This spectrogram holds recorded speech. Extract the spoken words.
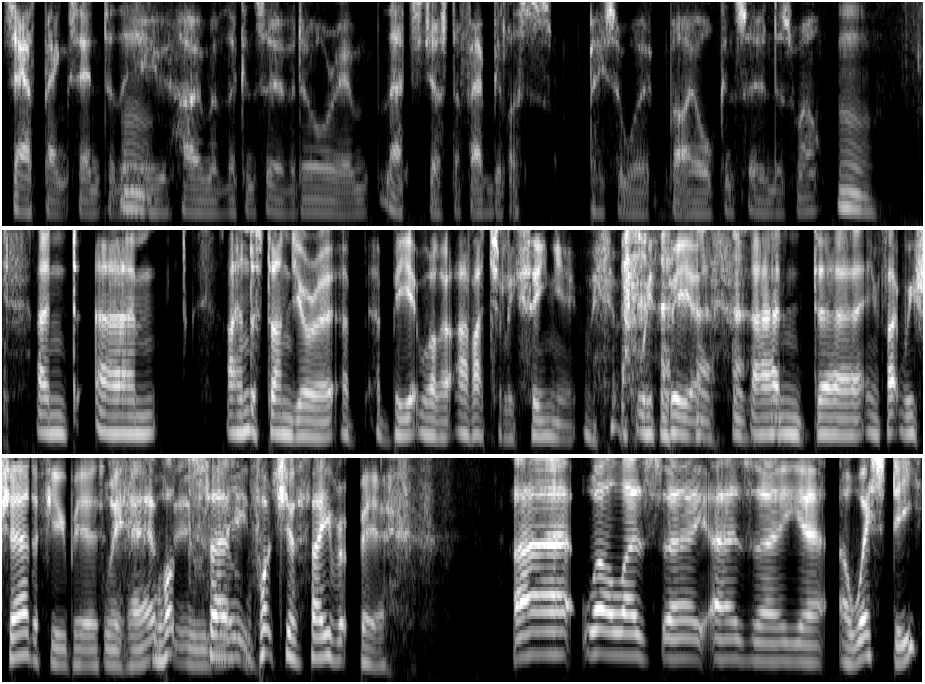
Southbank Centre, the mm. new home of the Conservatorium. That's just a fabulous piece of work by all concerned as well. Mm. And um, I understand you're a, a, beer. Well, I've actually seen you with beer, and uh, in fact, we've shared a few beers. We have. What's uh, what's your favourite beer? Uh, well, as a, as a, uh, a Westie,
